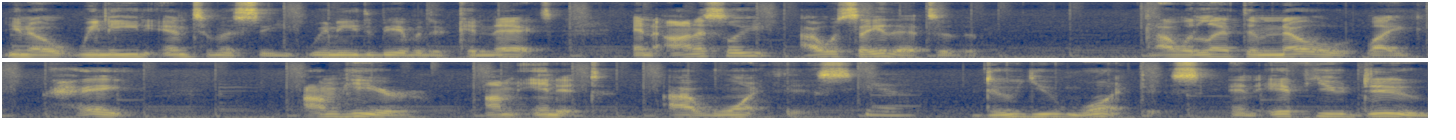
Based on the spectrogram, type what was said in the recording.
You know, we need intimacy. We need to be able to connect. And honestly, I would say that to them. I would let them know, like, hey, I'm here. I'm in it. I want this. Yeah. Do you want this? And if you do,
